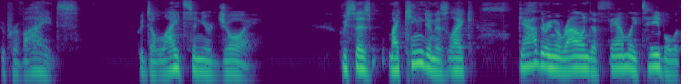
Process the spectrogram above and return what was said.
who provides, who delights in your joy, who says, My kingdom is like gathering around a family table with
